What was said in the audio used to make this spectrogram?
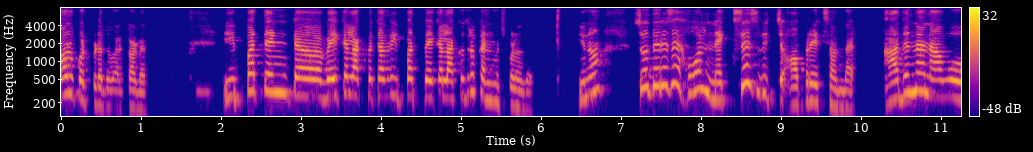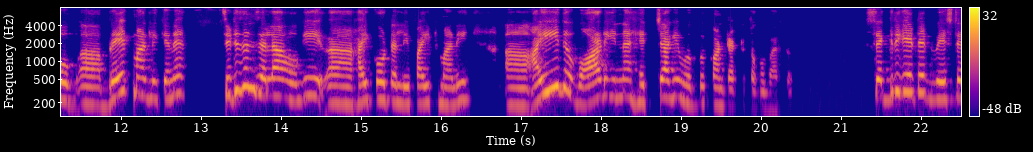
ಅವ್ನು ಕೊಟ್ಬಿಡೋದು ವರ್ಕ್ ಆರ್ಡರ್ ಇಪ್ಪತ್ತೆಂಟ್ ವೆಹಿಕಲ್ ಹಾಕ್ಬೇಕಾದ್ರೆ ಇಪ್ಪತ್ ವೆಹಿಕಲ್ ಹಾಕಿದ್ರು ಕಣ್ ಮುಚ್ಕೊಳ್ಳೋದು. You know so there is a whole nexus which operates on that ಅದನ್ನ ನಾವು ಬ್ರೇಕ್ ಮಾಡ್ಲಿಕ್ಕೆನೆ ಸಿಟಿಸನ್ಸ್ ಎಲ್ಲ ಹೋಗಿ ಹೈಕೋರ್ಟ್ ಅಲ್ಲಿ ಫೈಟ್ ಮಾಡಿ ಐದು ವಾರ್ಡ್ ಇನ್ನ ಹೆಚ್ಚಾಗಿ ಒಬ್ಬ ಕಾಂಟ್ರಾಕ್ಟ್ ತಗೋಬಾರ್ದು. ಸೆಗ್ರಿಗೇಟೆಡ್ ವೇಸ್ಟೇ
